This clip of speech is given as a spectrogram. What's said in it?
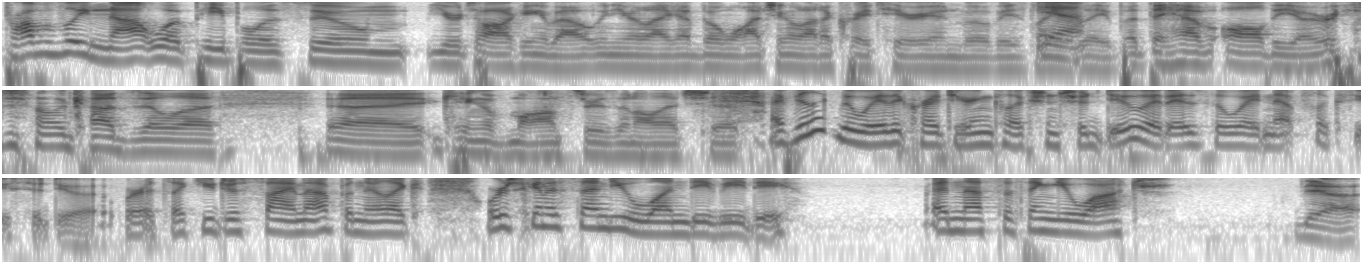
probably not what people assume you're talking about when you're like, I've been watching a lot of Criterion movies Yeah. lately, but they have all the original Godzilla, uh, King of Monsters, and all that shit. I feel like the way the Criterion Collection should do it is the way Netflix used to do it, where it's like you just sign up and they're like, we're just going to send you one DVD. And that's the thing you watch. Yeah.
